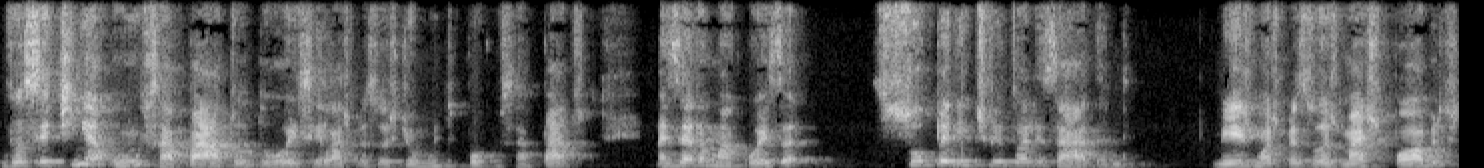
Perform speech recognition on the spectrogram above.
você tinha um sapato ou dois, sei lá, as pessoas tinham muito poucos sapatos, mas era uma coisa super individualizada. Né? Mesmo as pessoas mais pobres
